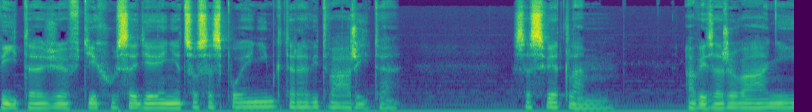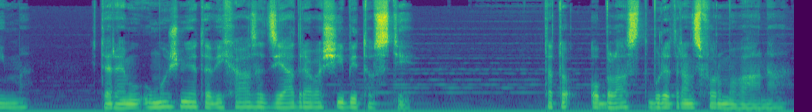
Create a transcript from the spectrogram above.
Víte, že v tichu se děje něco se spojením, které vytváříte, se světlem a vyzařováním, kterému umožňujete vycházet z jádra vaší bytosti. Tato oblast bude transformována.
